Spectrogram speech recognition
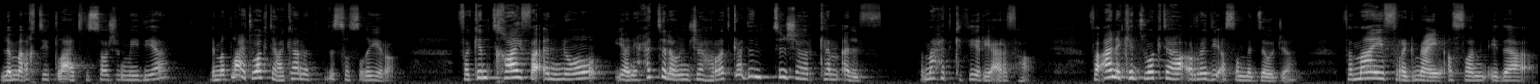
لما أختي طلعت في السوشيال ميديا لما طلعت وقتها كانت لسه صغيرة. فكنت خايفة إنه يعني حتى لو انشهرت قاعدة تنشهر كم ألف فما حد كثير يعرفها. فأنا كنت وقتها already أصلا متزوجة. فما يفرق معي أصلا إذا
